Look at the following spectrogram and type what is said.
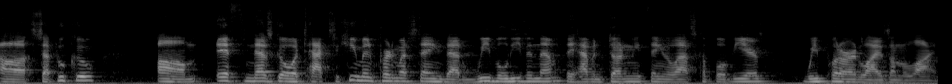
uh, seppuku um, if Nezuko attacks a human, pretty much saying that we believe in them. They haven't done anything in the last couple of years. We put our lives on the line.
